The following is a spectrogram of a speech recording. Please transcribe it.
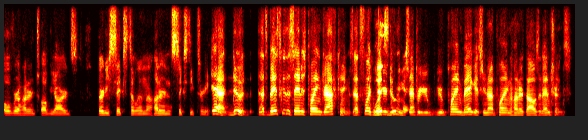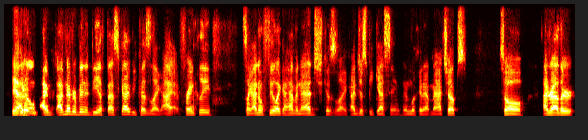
over 112 yards, 36 to win the 163. Yeah, dude, that's basically the same as playing DraftKings. That's like what This you're doing, except for you're you're playing Vegas. You're not playing a hundred thousand entrants. Yeah, I don't. I've I've never been a DFS guy because, like, I frankly, it's like I don't feel like I have an edge because, like, I'd just be guessing and looking at matchups. So I'd rather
